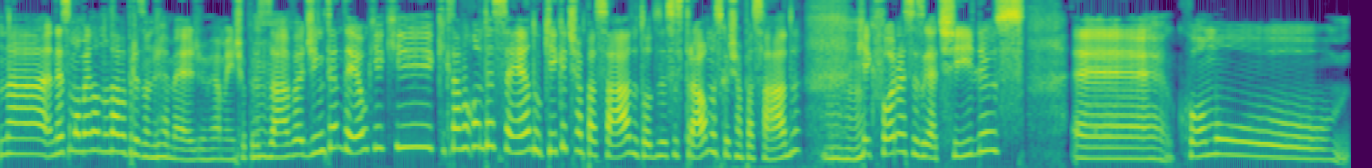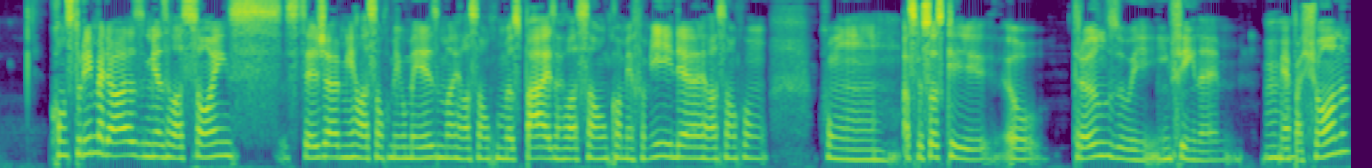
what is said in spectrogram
na, nesse momento eu não tava precisando de remédio, realmente. Eu precisava de entender o que que, que que tava acontecendo, o que que eu tinha passado, todos esses traumas que eu tinha passado. O que, que foram esses gatilhos? É, como construir melhor as minhas relações, seja a minha relação comigo mesma, a relação com meus pais, a relação com a minha família, a relação com, com as pessoas que eu transo e, enfim, né, me apaixono.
